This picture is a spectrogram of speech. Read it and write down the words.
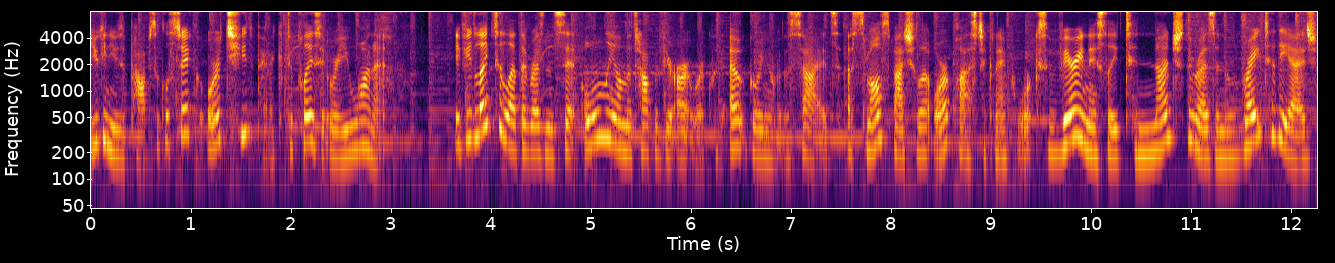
you can use a popsicle stick or a toothpick to place it where you want it. If you'd like to let the resin sit only on the top of your artwork without going over the sides, a small spatula or plastic knife works very nicely to nudge the resin right to the edge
